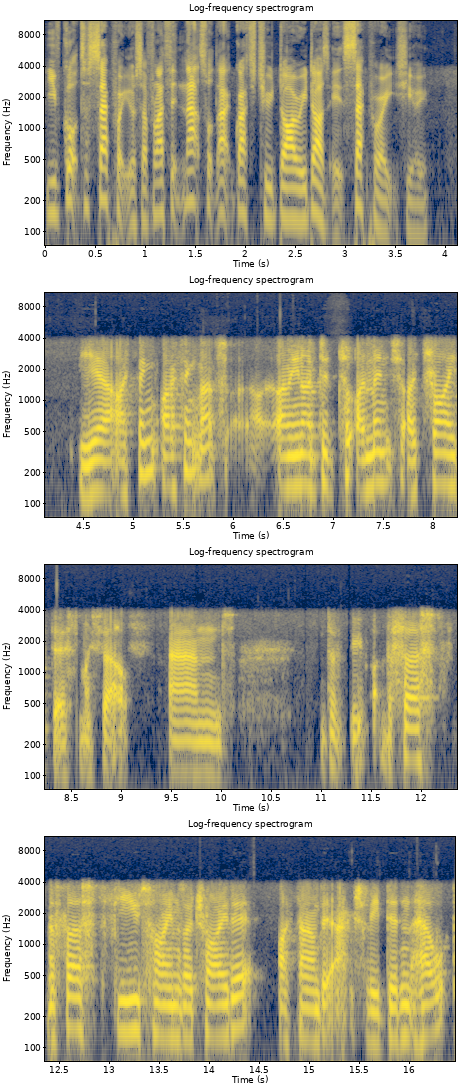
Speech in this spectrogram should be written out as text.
you've got to separate yourself. And I think that's what that gratitude diary does. It separates you. Yeah, I think I think that's. Uh, I mean, I did. T- I mentioned I tried this myself and the the first the first few times I tried it, I found it actually didn't help,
